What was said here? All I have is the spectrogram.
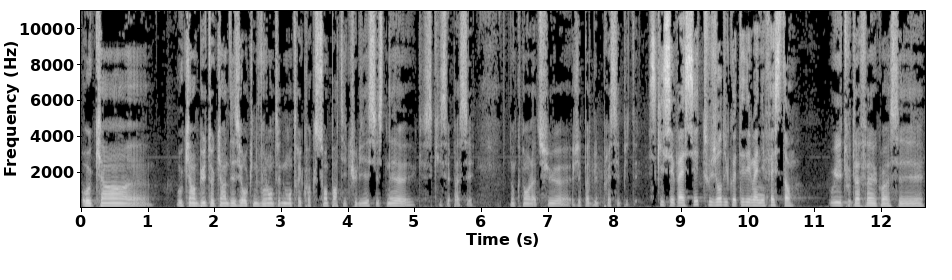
aucun, euh, aucun but, aucun désir, aucune volonté de montrer quoi que ce soit en particulier, si ce n'est euh, ce qui s'est passé. Donc non, là-dessus, j'ai pas de but précipité. Ce qui s'est passé toujours du côté des manifestants. Oui, tout à fait. Quoi. C'est,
